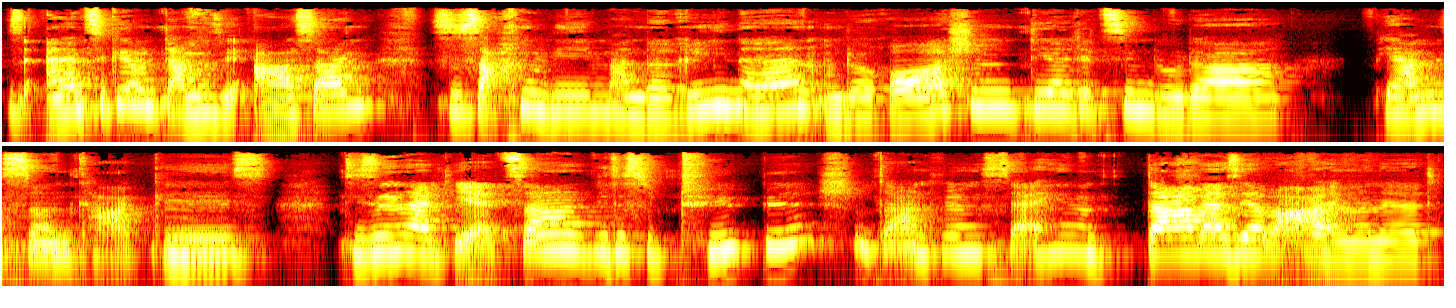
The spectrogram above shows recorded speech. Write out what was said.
Das Einzige, und da muss ich auch sagen, so Sachen wie Mandarinen und Orangen, die halt jetzt sind, oder Parmesan, Kakis, die sind halt jetzt auch wieder so typisch, unter Anführungszeichen, und da weiß ich aber auch immer nicht,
